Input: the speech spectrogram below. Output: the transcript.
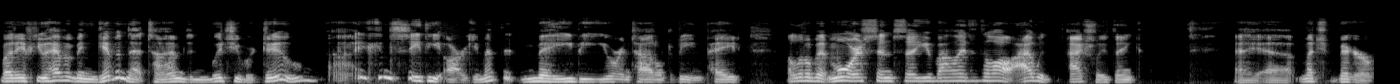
But if you haven't been given that time in which you were due, I can see the argument that maybe you're entitled to being paid a little bit more since uh, you violated the law. I would actually think a uh, much bigger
